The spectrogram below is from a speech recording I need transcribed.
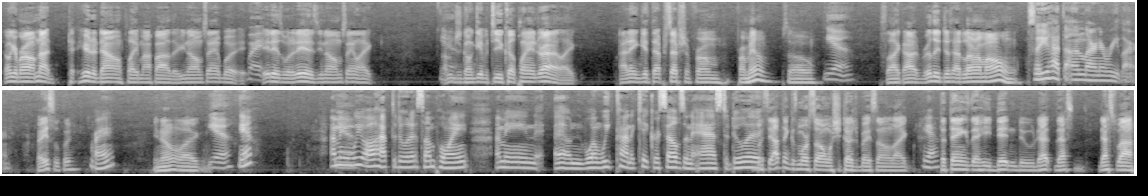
don't get me wrong. I'm not t- here to downplay my father. You know what I'm saying? But it- Right. it is what it is. You know what I'm saying? Like, I'm just gonna give it to you cut plain dry. Like, I didn't get that perception from from him. So yeah it's like I really just had to learn on my own, So you had to unlearn and relearn, basically. right? You know, like yeah Yeah. I mean, Yeah. we all have to do it at some point. I mean, and when we kind of kick ourselves in the ass to do it, But see, I think it's more so when she touched base on like Yeah. the things that he didn't do. That that's that's why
